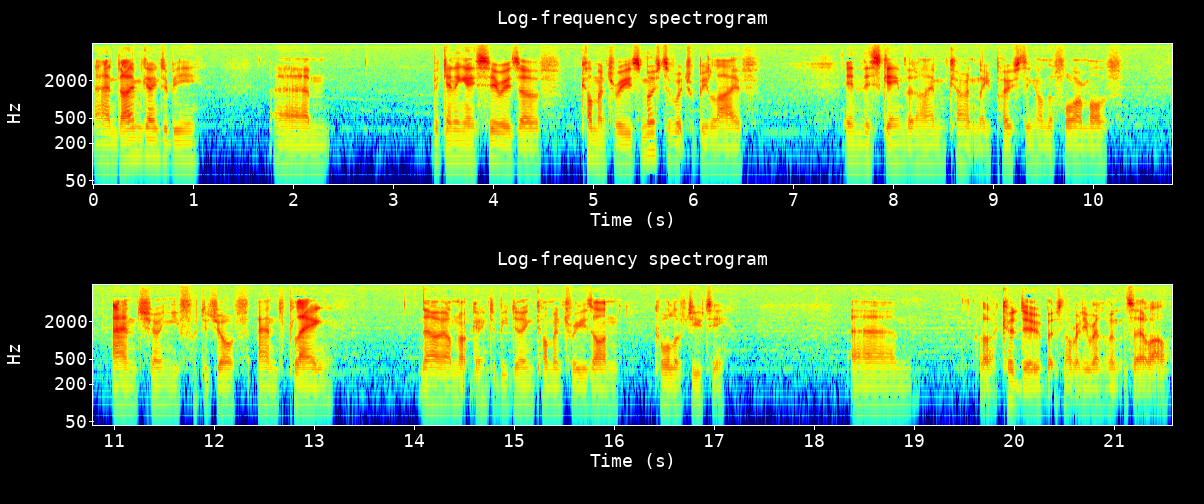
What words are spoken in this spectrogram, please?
and I'm going to be um, beginning a series of commentaries, most of which will be live, in this game that I'm currently posting on the forum of, and showing you footage of, and playing. No, I'm not going to be doing commentaries on Call of Duty. Um, well, I could do, but it's not really relevant, so I'll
